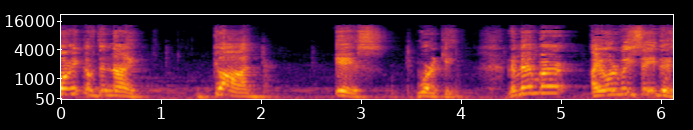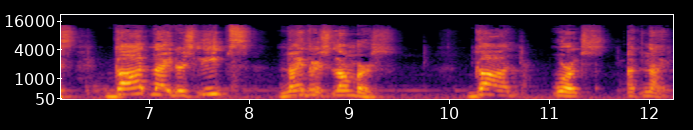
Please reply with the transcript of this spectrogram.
part of the night, God is working. Remember, I always say this God neither sleeps, neither slumbers. God works at night.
